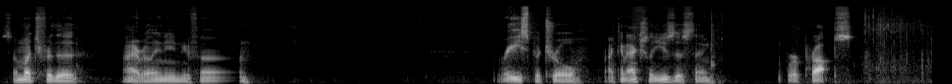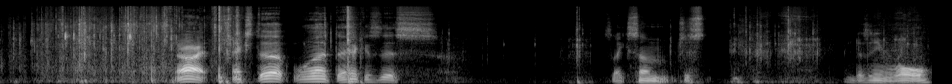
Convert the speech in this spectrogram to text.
So much for the... I really need a new phone. Race Patrol. I can actually use this thing for props. All right, next up, what the heck is this? It's like some just, it doesn't even roll.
